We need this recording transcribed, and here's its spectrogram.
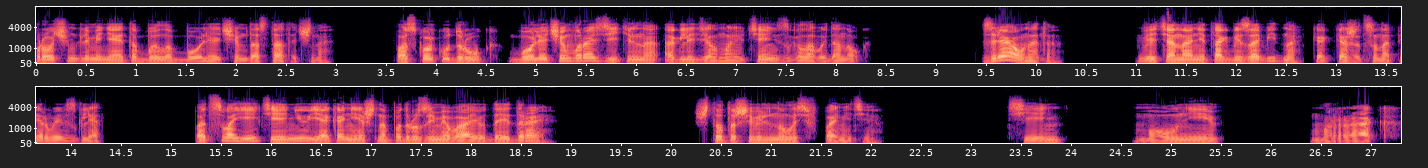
Впрочем, для меня это было более чем достаточно, поскольку друг более чем выразительно оглядел мою тень с головы до ног. Зря он это, ведь она не так безобидна, как кажется на первый взгляд. Под своей тенью я, конечно, подразумеваю Дейдре. Что-то шевельнулось в памяти. Тень, молнии, мрак.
